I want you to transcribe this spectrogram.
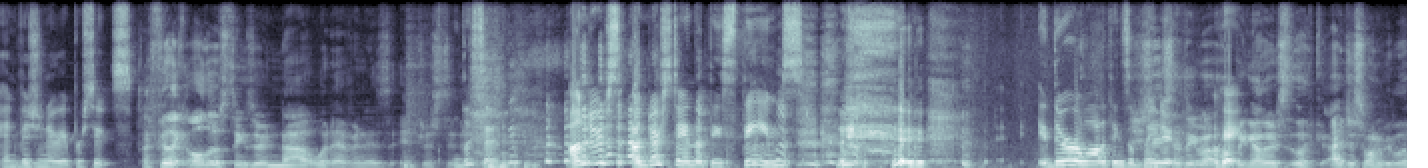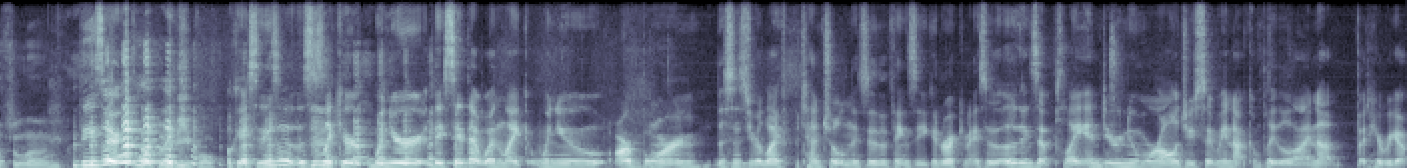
and visionary pursuits. I feel like all those things are not what Evan is interested in. Listen, under, understand that these themes. there are a lot of things that you play say into. something about okay, helping others. Like I just want to be left alone. these are Helping people. Okay, so these are this is like your when you're they say that when like when you are born, this is your life potential and these are the things that you can recognize. So the other things that play into your numerology so it may not completely line up. But here we go.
